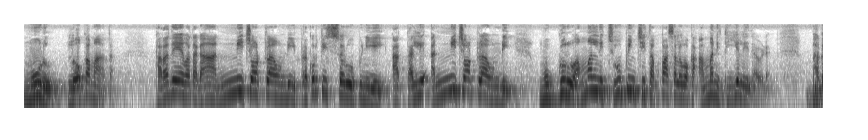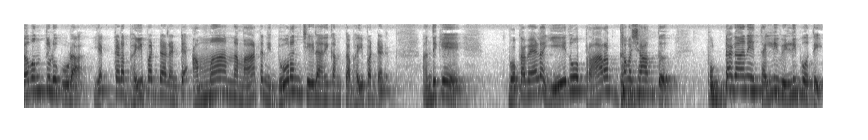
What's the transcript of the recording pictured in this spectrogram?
మూడు లోకమాత. పరదేవతగా అన్ని చోట్ల ఉండి ప్రకృతి స్వరూపిణి అయి ఆ తల్లి అన్ని చోట్ల ఉండి ముగ్గురు అమ్మల్ని చూపించి తప్ప అసలు ఒక అమ్మని తీయలేదు ఆవిడ. భగవంతుడు కూడా ఎక్కడ భయపడ్డాడంటే అమ్మ అన్న మాటని దూరం చేయడానికి అంత భయపడ్డాడు. అందుకే ఒకవేళ ఏదో ప్రారంధవశాత్ పుట్టగానే తల్లి వెళ్ళిపోతే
